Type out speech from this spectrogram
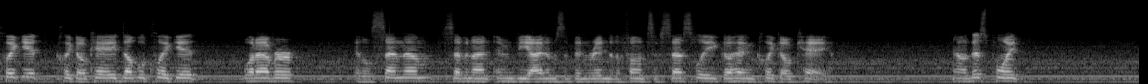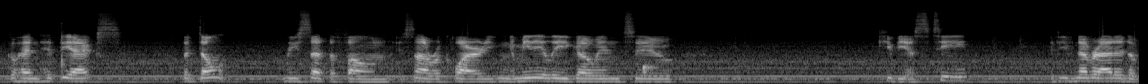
click it, click OK, double click it, whatever. It'll send them. 7 NV items have been written to the phone successfully. Go ahead and click OK. Now at this point, go ahead and hit the X, but don't reset the phone. It's not required. You can immediately go into QPST. If you've never added a,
